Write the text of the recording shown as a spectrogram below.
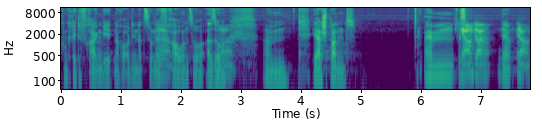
konkrete Fragen geht nach Ordination ja. der Frau und so. Also ja, ähm, ja spannend. Ähm, ja, und da, ja. ja.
